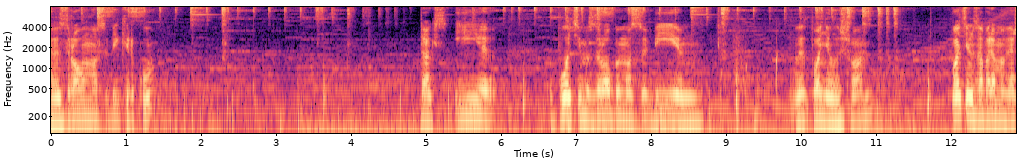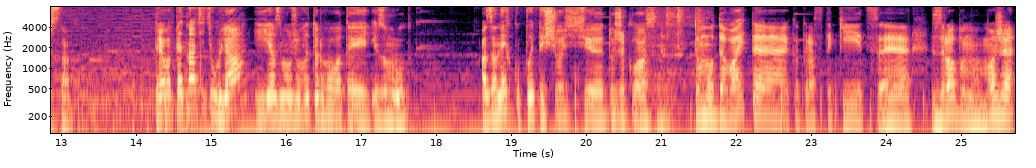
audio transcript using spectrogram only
е, Зробимо собі кірку. Так, і потім зробимо собі. Ви поняли, що? Потім заберемо верстак. Треба 15 угля, і я зможу виторгувати ізумруд. А за них купити щось е, дуже класне. Тому давайте якраз таки це зробимо. Може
